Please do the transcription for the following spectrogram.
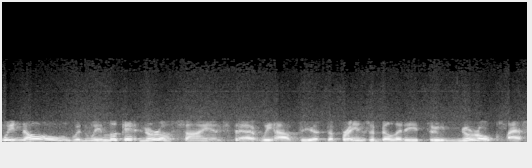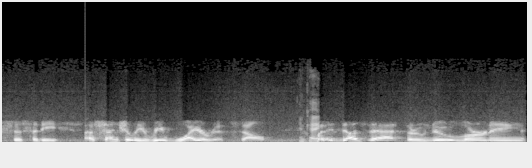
we know when we look at neuroscience that we have the, the brain's ability through neuroplasticity essentially rewire itself. Okay. But it does that through new learning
